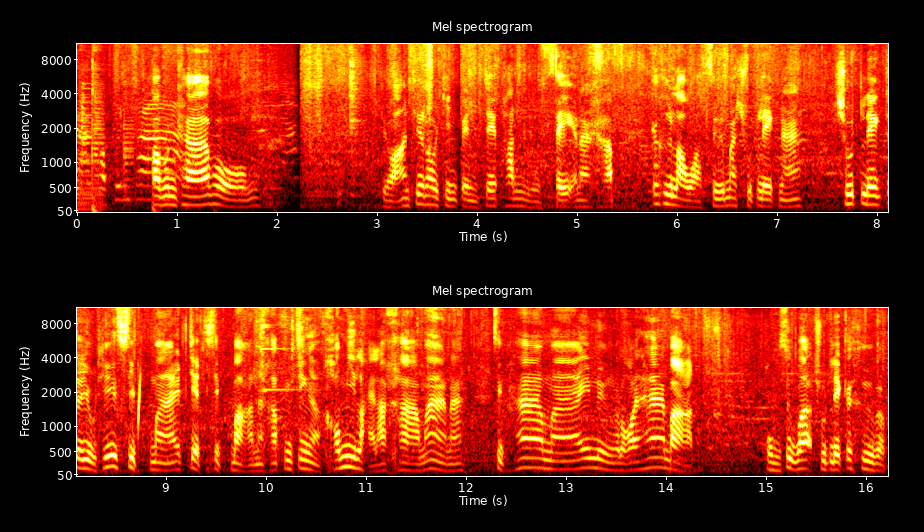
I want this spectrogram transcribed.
จ้ะขอบคุณค่ะ ขอบคุณครับผม เดี๋ยวอันที่เรากินเป็นเจพันหมูเต๊ะนะครับ ก็คือเราอะซื้อมาชุดเล็กนะ ชุดเล็กจะอยู่ที่ 10 ไม้ 70 บาทนะครับ จริงๆอะเขามีหลายราคามากนะ 15 ไม้ 105 บาท ผมรู้สึกว่าชุดเล็กก็คือแบบ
